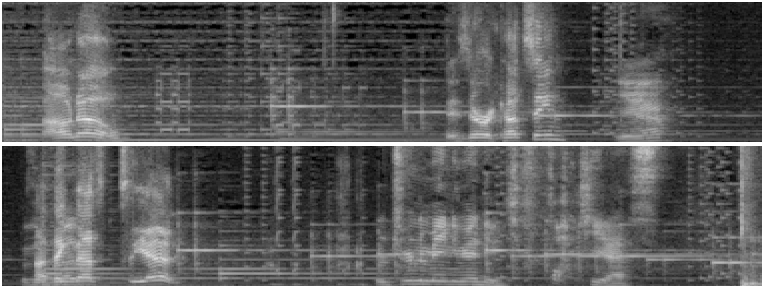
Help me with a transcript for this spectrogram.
Oh, I don't know. Is there a cutscene? Yeah. I think blood- that's the end. Return to main menu. Fuck yes.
